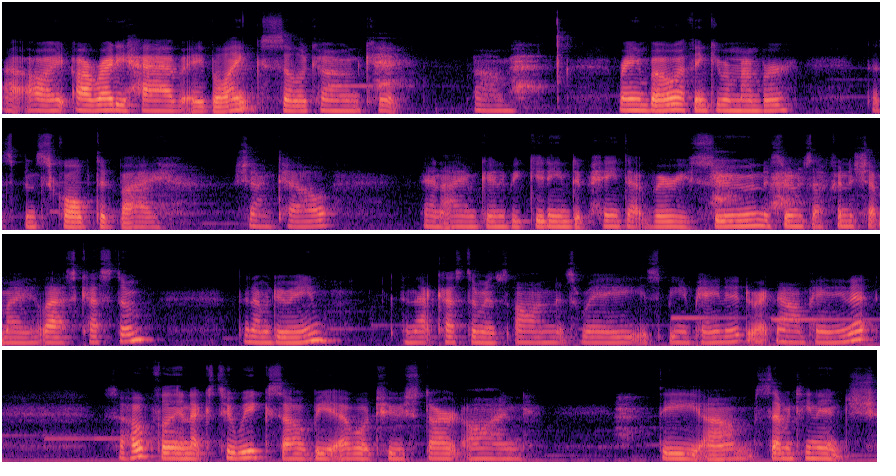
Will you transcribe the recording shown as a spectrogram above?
I already have a blank silicone kit um, rainbow, I think you remember, that's been sculpted by Chantel. And I am going to be getting to paint that very soon, as soon as I finish up my last custom that I'm doing. And that custom is on its way, it's being painted. Right now I'm painting it. So hopefully in the next two weeks I'll be able to start on the um, 17 inch,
